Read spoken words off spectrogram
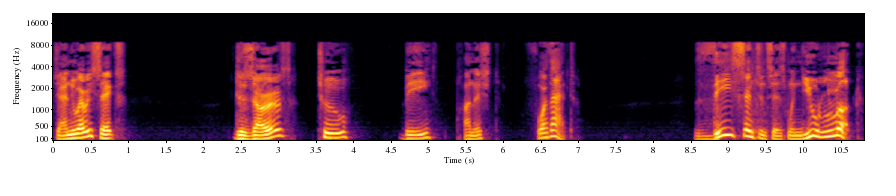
January 6th deserves to be punished for that. These sentences, when you look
